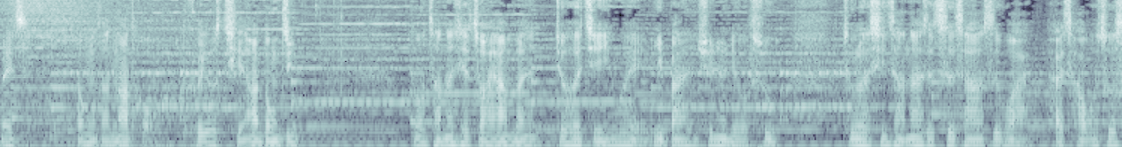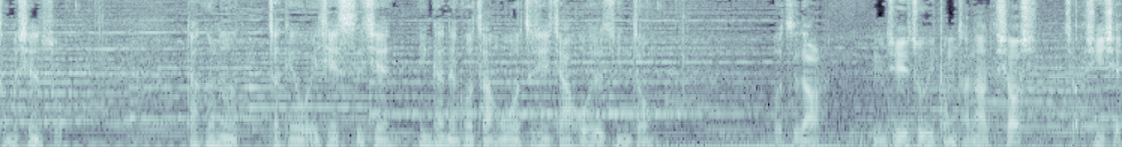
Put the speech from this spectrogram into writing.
妹子，东厂那头可有其他动静？东厂那些爪牙们就和锦衣卫一般训练有素，除了欣赏那次刺杀之外，还查不出什么线索。大哥，呢再给我一些时间，应该能够掌握这些家伙的行踪。我知道了，你继续注意东厂那的消息，小心些。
